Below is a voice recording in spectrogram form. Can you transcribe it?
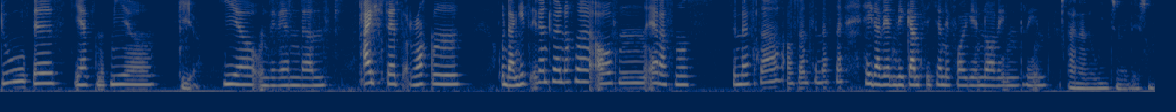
Du bist jetzt mit mir Hier. hier und wir werden dann Eichstätt rocken. Und dann geht's eventuell nochmal auf ein Erasmus-Semester, Auslandssemester. Hey, da werden wir ganz sicher eine Folge in Norwegen drehen. Eine Norwegian Edition.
